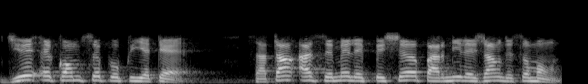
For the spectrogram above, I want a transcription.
Dieu est comme ce propriétaire. Satan a semé les pécheurs parmi les gens de ce monde.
